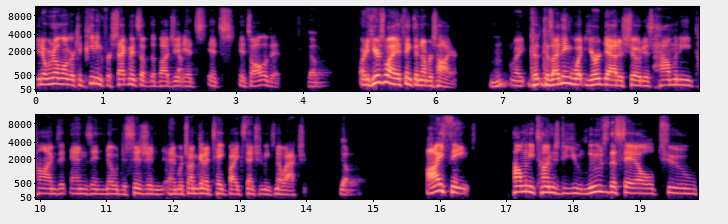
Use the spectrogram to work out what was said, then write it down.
you know, we're no longer competing for segments of the budget. Yeah. It's it's it's all of it. Yep. All right. Here's why I think the number's higher. Mm-hmm. Right. Because I think what your data showed is how many times it ends in no decision, and which I'm going to take by extension means no action. Yep. I think how many times do you lose the sale to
